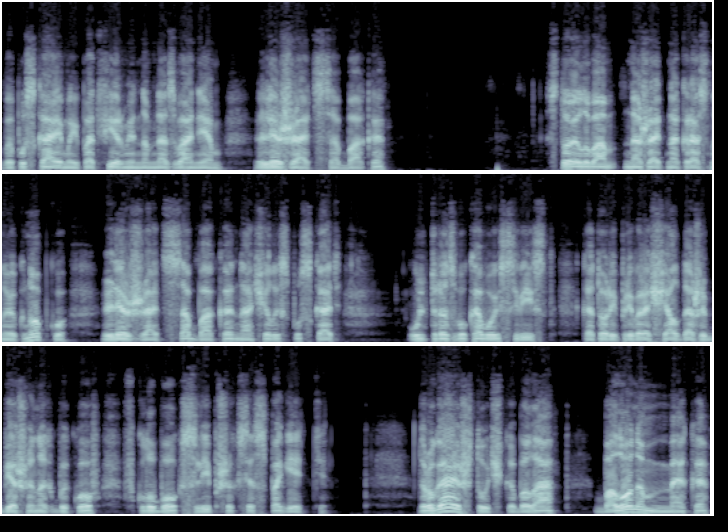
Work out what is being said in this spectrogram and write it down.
выпускаемый под фирменным названием «Лежать собака». Стоило вам нажать на красную кнопку, «Лежать собака» начал испускать ультразвуковой свист, который превращал даже бешеных быков в клубок слипшихся спагетти. Другая штучка была баллоном Мека,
